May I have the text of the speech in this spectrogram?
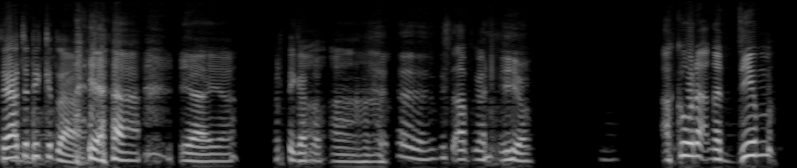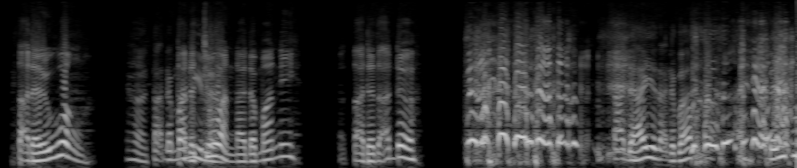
sehat sedikit lah. Ya, ya, ya. Ngerti kan? Ah. Eh, Bis up kan. Iya. Aku nak nge-gym tak ada uang, Ya, tak ada tak ada money lah. cuan, tak ada money, tak ada tak ada. Tak ada ayah, tak ada bapak. tak ada ibu.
